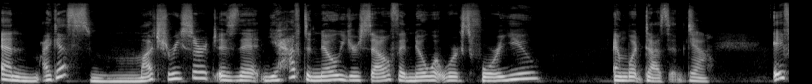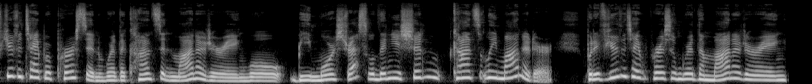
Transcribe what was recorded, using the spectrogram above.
and I guess much research is that you have to know yourself and know what works for you and what doesn't. Yeah. If you're the type of person where the constant monitoring will be more stressful, then you shouldn't constantly monitor. But if you're the type of person where the monitoring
